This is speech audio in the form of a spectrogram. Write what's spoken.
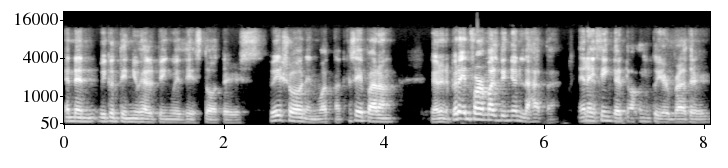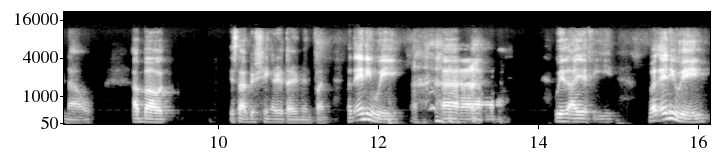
And then we continue helping with his daughter's tuition and whatnot. Kasi parang, ganun. eh. Pero informal din yun lahat ah. And I Yeah. think they're talking to your brother now about establishing a retirement fund. But anyway, uh, with IFE. But anyway,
